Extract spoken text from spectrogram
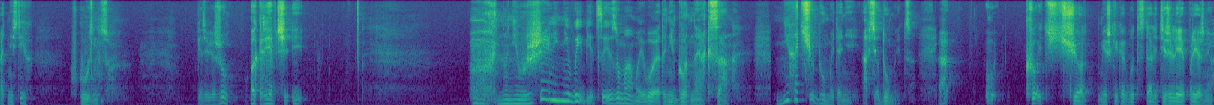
Отнести их в кузницу. Перевяжу покрепче и... Ох, ну неужели не выбьется из ума моего эта негодная Оксана? Не хочу думать о ней, а все думается. А, ой, кой черт, мешки как будто стали тяжелее прежнего.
